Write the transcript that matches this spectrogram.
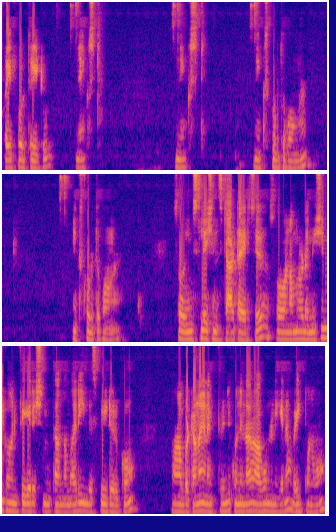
five four three two next next next கொடுத்துக்கோங்க. நெக்ஸ்ட் கொடுத்துக்கோங்க. ஸோ இன்ஸ்டலேஷன் ஸ்டார்ட் ஆயிடுச்சு ஸோ நம்மளோட மிஷின் கான்ஃபிகரேஷனுக்கு தகுந்த மாதிரி இந்த ஸ்பீட் இருக்கும். பட் ஆனால் எனக்கு தெரிஞ்சு கொஞ்ச நேரம் ஆகும்னு நினைக்கிறேன். வெயிட் பண்ணுவோம்.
